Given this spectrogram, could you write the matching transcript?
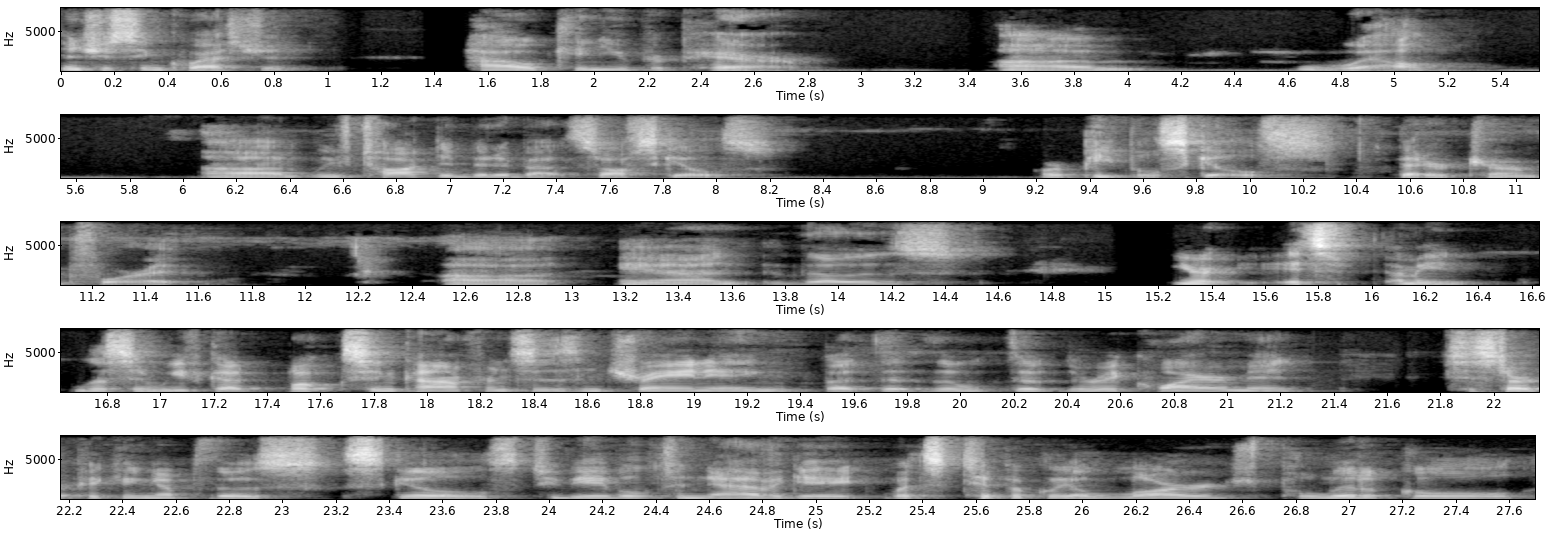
interesting question how can you prepare um, well um, we've talked a bit about soft skills or people skills, better term for it. Uh, and those, you're, it's, I mean, listen, we've got books and conferences and training, but the, the, the, the requirement to start picking up those skills to be able to navigate what's typically a large political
